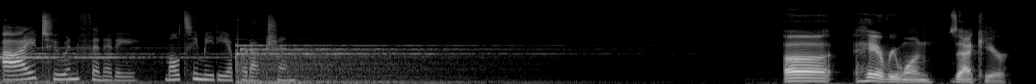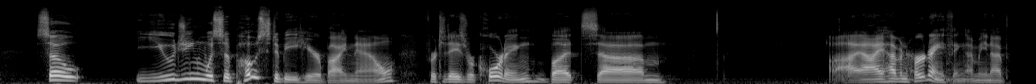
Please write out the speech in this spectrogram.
I to Infinity Multimedia Production. Uh, hey everyone, Zach here. So, Eugene was supposed to be here by now for today's recording, but um, I, haven't heard anything. I mean, I've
